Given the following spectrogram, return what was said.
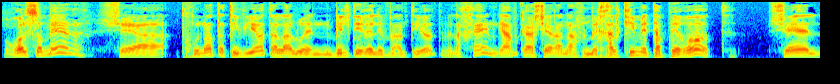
רולס אומר שהתכונות הטבעיות הללו הן בלתי רלוונטיות, ולכן גם כאשר אנחנו מחלקים את הפירות של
